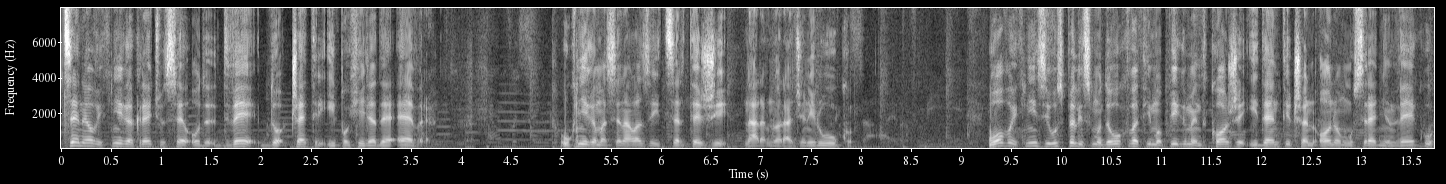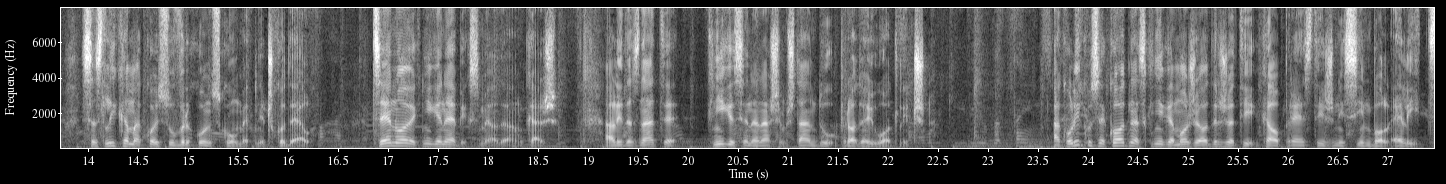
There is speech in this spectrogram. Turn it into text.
Cene ovih knjiga kreću se od 2 do 4,5 hiljade evra. U knjigama se nalaze i crteži, naravno rađeni rukom. U ovoj knjizi uspeli smo da uhvatimo pigment kože identičan onom u srednjem veku sa slikama koje su vrhunsko umetničko delo. Cenu ove knjige ne bih smeo da vam kažem, ali da znate, knjige se na našem štandu prodaju odlično. A koliko se kod nas knjiga može održati kao prestižni simbol elite?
